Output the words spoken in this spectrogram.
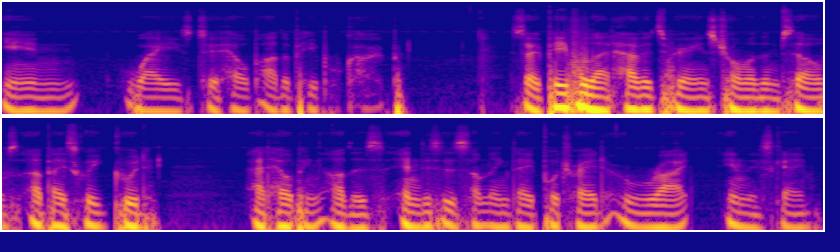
in ways to help other people cope. So, people that have experienced trauma themselves are basically good at helping others, and this is something they portrayed right in this game.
